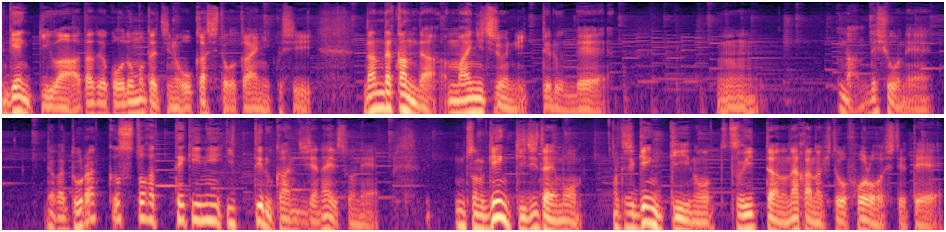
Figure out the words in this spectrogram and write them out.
元気は例えば子供たちのお菓子とか買いに行くしなんだかんだ毎日のように行ってるんでうんなんでしょうね。だからドラッグストア的に行ってる感じじゃないですよね。その元気自体も私元気のツイッターの中の人をフォローしてて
